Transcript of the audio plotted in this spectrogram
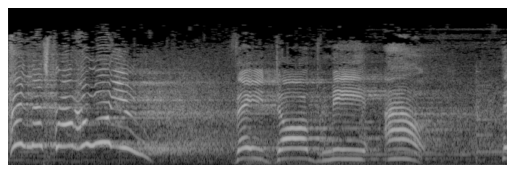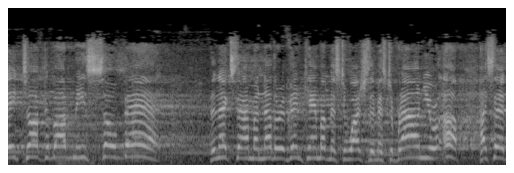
Hey, Les Brown, how are you? They dogged me out. They talked about me so bad. The next time another event came up, Mr. Washington, Mr. Brown, you're up. I said,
